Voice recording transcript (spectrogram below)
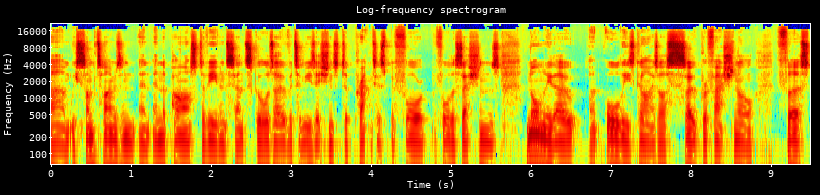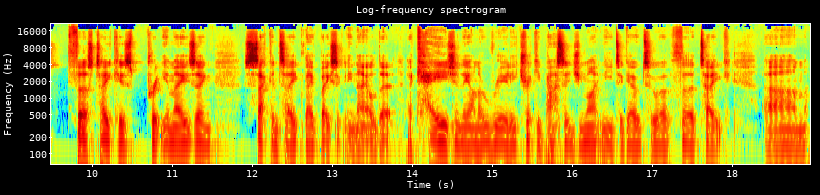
um, we sometimes, in, in, in, the past, have even sent scores over to musicians to practice before before the sessions. Normally, though, um, all these guys are so professional. First first take is pretty amazing. Second take, they've basically nailed it. Occasionally, on a really tricky passage, you might need to go to a third take. Um,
